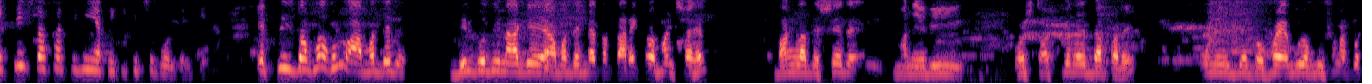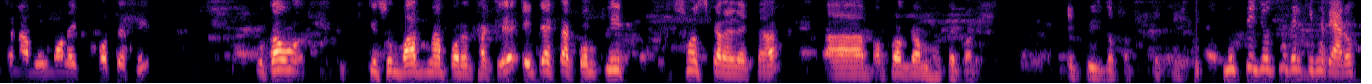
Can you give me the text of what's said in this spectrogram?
একত্রিশ দফা নিয়ে আপনি কি কিছু বলবেন একত্রিশ দফা হলো আমাদের দীর্ঘদিন আগে আমাদের নেতা তারেক রহমান সাহেব বাংলাদেশের মানে রিকনস্ট্রাকশনের ব্যাপারে উনি যে দফা এগুলো ঘোষণা করছেন, আমি মনে করতেছি কোথাও কিছু বাদ না পড়ে থাকলে এটা একটা কমপ্লিট সংস্কারের একটা প্রোগ্রাম হতে পারে। একত্রিশ দফা। 31 মুক্তিযোদ্ধাদের কীভাবে আরও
